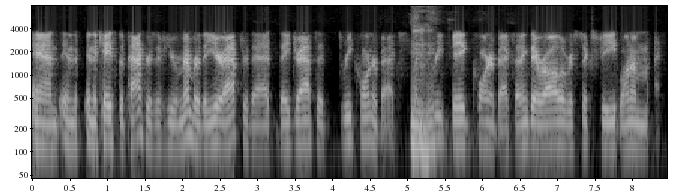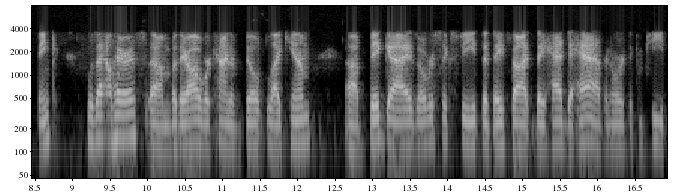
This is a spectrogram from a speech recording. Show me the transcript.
And in in the case of the Packers, if you remember, the year after that, they drafted three cornerbacks, like three big cornerbacks. I think they were all over six feet. One of them, I think, was Al Harris, um, but they all were kind of built like him. Uh, big guys over six feet that they thought they had to have in order to compete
